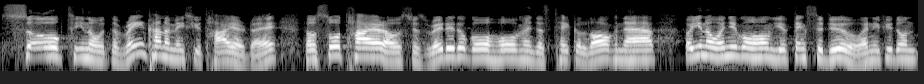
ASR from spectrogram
soaked. You know, the rain kind of makes you tired, right? So I was so tired, I was just ready to go home and just take a long nap. But you know, when you go home, you have things to do, and if you don't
